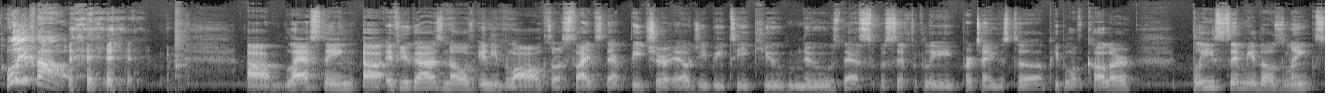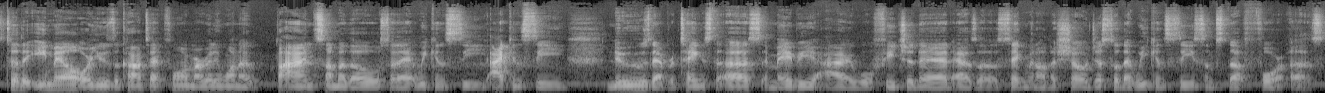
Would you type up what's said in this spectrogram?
Who you call? Um, last thing, uh, if you guys know of any blogs or sites that feature LGBTQ news that specifically pertains to people of color, please send me those links to the email or use the contact form. I really want to find some of those so that we can see, I can see news that pertains to us, and maybe I will feature that as a segment on the show just so that we can see some stuff for us.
